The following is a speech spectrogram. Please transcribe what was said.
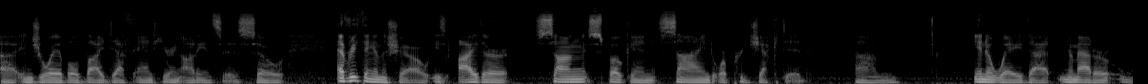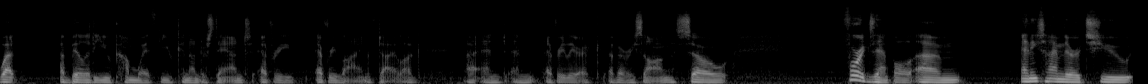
uh, enjoyable by deaf and hearing audiences. So everything in the show is either sung, spoken, signed, or projected um, in a way that no matter what ability you come with, you can understand every every line of dialogue uh, and and every lyric of every song. So, for example. Um, anytime there are two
